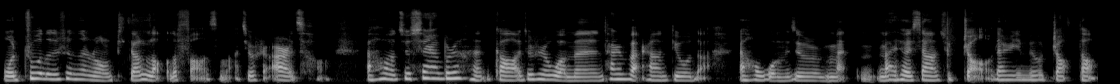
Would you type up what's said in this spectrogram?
我住的就是那种比较老的房子嘛，就是二层，然后就虽然不是很高，就是我们它是晚上丢的，然后我们就是满满小巷去找，但是也没有找到。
